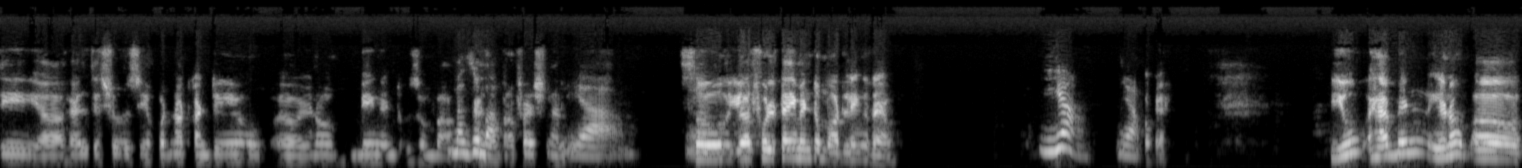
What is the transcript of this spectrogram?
the uh, health issues, you could not continue, uh, you know, being into Zumba as a professional. Yeah. So you're full time into modeling now. Yeah. Yeah. Okay. You have been, you know,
